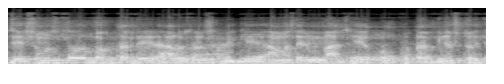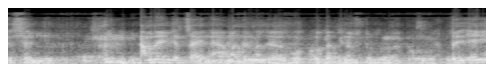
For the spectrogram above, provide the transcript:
যে সমস্ত বক্তাদের আলোচনা সাপেক্ষে আমাদের মাঝে ঐক্যতা বিনষ্ট হইতেছে, আমরা এটা চাই না, আমাদের মাঝে ঐক্যতা বিনষ্ট। তো এই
